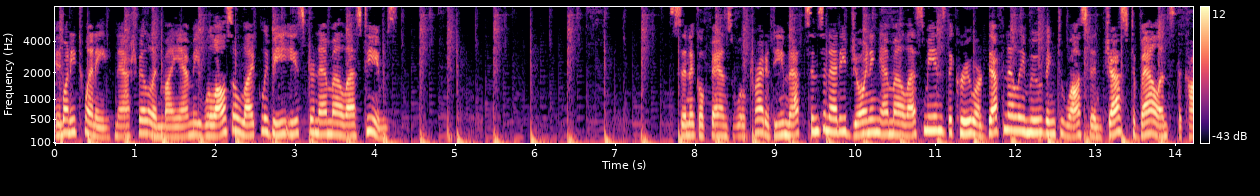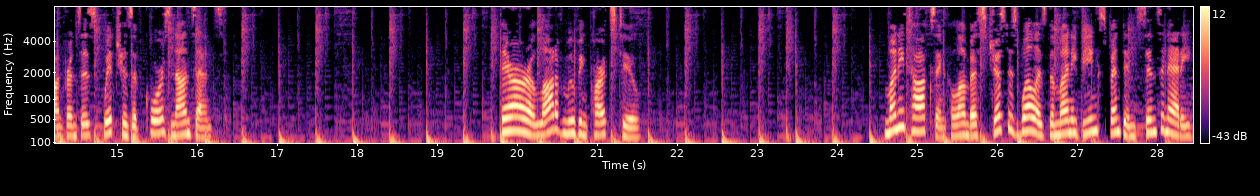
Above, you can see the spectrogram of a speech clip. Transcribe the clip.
In 2020, Nashville and Miami will also likely be Eastern MLS teams. Cynical fans will try to deem that Cincinnati joining MLS means the crew are definitely moving to Austin just to balance the conferences, which is of course nonsense. There are a lot of moving parts too. Money talks in Columbus just as well as the money being spent in Cincinnati.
